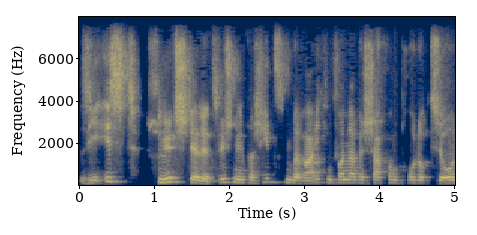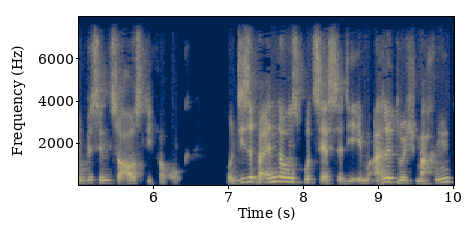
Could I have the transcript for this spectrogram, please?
Sie ist Schnittstelle zwischen den verschiedensten Bereichen von der Beschaffung, Produktion bis hin zur Auslieferung. Und diese Veränderungsprozesse, die eben alle durchmachen,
